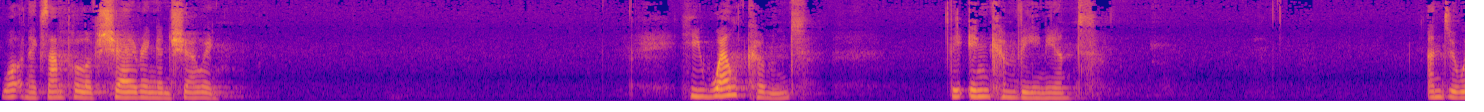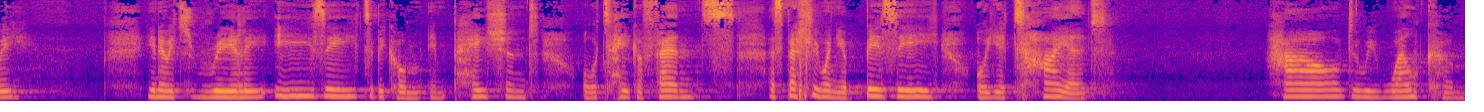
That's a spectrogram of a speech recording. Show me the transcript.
What an example of sharing and showing. He welcomed the inconvenient. And do we? You know, it's really easy to become impatient or take offense, especially when you're busy or you're tired. How do we welcome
